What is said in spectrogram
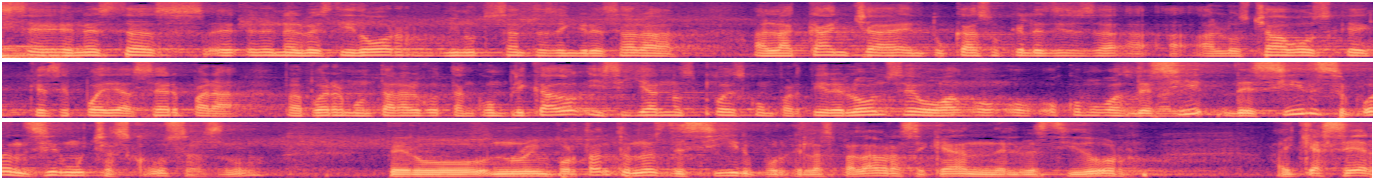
Dice en, estas, en el vestidor minutos antes de ingresar a, a la cancha? En tu caso, ¿qué les dices a, a- a los chavos? ¿Qué, qué se puede hacer para, para poder remontar algo tan complicado? Y si ya nos puedes compartir el 11 o, o- o- cómo vas a Decir, salir. decir, se pueden decir muchas cosas, ¿no? Pero lo importante no es decir, porque las palabras se quedan en el vestidor. Hay que hacer.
